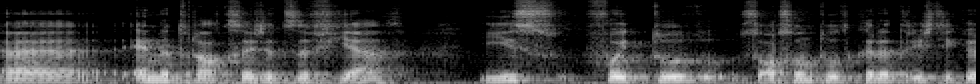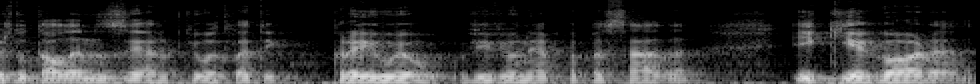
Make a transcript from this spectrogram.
Eh, é natural que seja desafiado. E isso foi tudo, ou são tudo características do tal ano zero que o Atlético, creio eu, viveu na época passada e que agora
